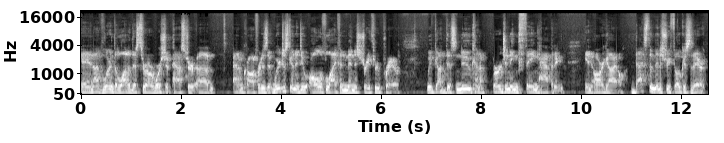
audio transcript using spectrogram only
and I've learned a lot of this through our worship pastor, um, Adam Crawford, is that we're just going to do all of life and ministry through prayer. We've got this new kind of burgeoning thing happening in Argyle. That's the ministry focus there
